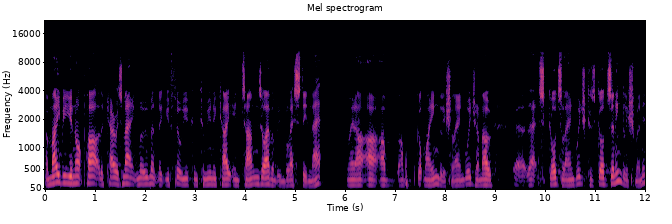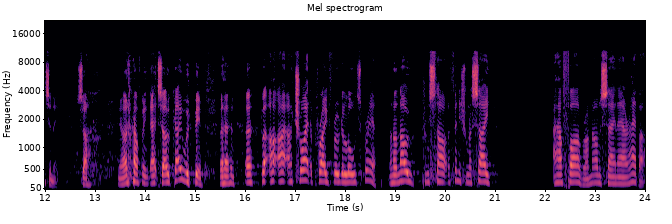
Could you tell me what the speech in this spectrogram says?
and maybe you're not part of the charismatic movement that you feel you can communicate in tongues, I haven't been blessed in that. I mean, I, have got my English language. I know uh, that's God's language because God's an Englishman, isn't he? So, you know, I think that's okay with him. Uh, but I, I, I, try to pray through the Lord's Prayer. And I know from start to finish, when I say our Father, I know I'm saying our Abba,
